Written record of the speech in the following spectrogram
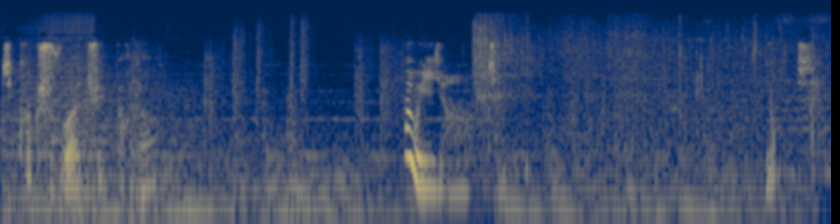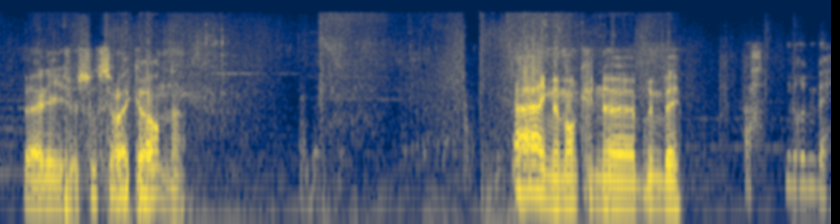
C'est quoi que je vois? Tuer par là? Bah, allez, je souffle sur la corne. Ah, il me manque une euh, brume baie. Ah, une brume baie.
